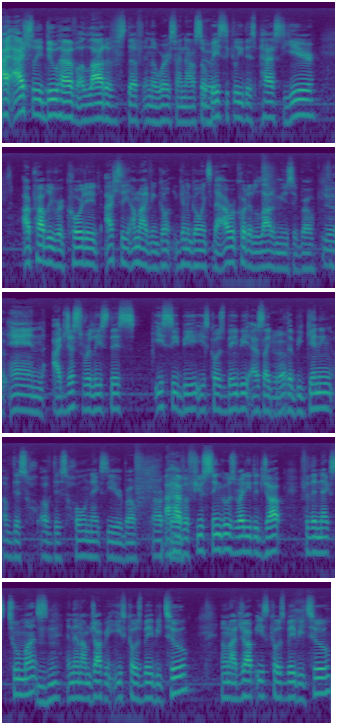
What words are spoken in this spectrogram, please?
I actually do have a lot of stuff in the works right now. So Yeah. basically, this past year, I probably recorded. Actually, I'm not even go, gonna go into that. I recorded a lot of music, bro. Yeah. And I just released this ECB East Coast Baby as like Yeah. the beginning of this of this whole next year, bro. Okay. I have a few singles ready to drop for the next two months, Mhm. and then I'm dropping East Coast Baby two, And when I drop East Coast Baby 2,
